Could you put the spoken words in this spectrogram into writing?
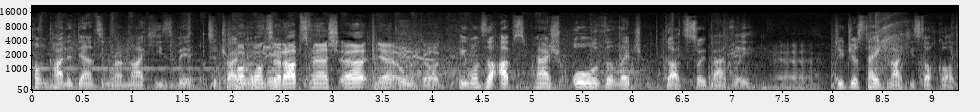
Con kind of dancing around Nike's a bit to try Con to wants avoid- that up smash. Uh, yeah, oh god. He wants the up smash or the ledge guard so badly. Uh, To just take Nike stock off.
